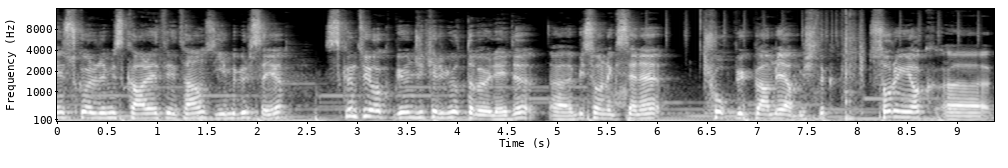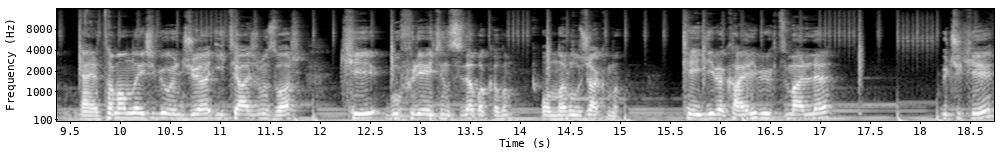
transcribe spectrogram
en skorerimiz Carl Anthony Towns 21 sayı. Sıkıntı yok. Bir önceki rebuild da böyleydi. Ee, bir sonraki sene çok büyük bir hamle yapmıştık. Sorun yok. Ee, yani tamamlayıcı bir oyuncuya ihtiyacımız var. Ki bu free agency'de bakalım onlar olacak mı? KD ve Kyrie büyük ihtimalle 3-2,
